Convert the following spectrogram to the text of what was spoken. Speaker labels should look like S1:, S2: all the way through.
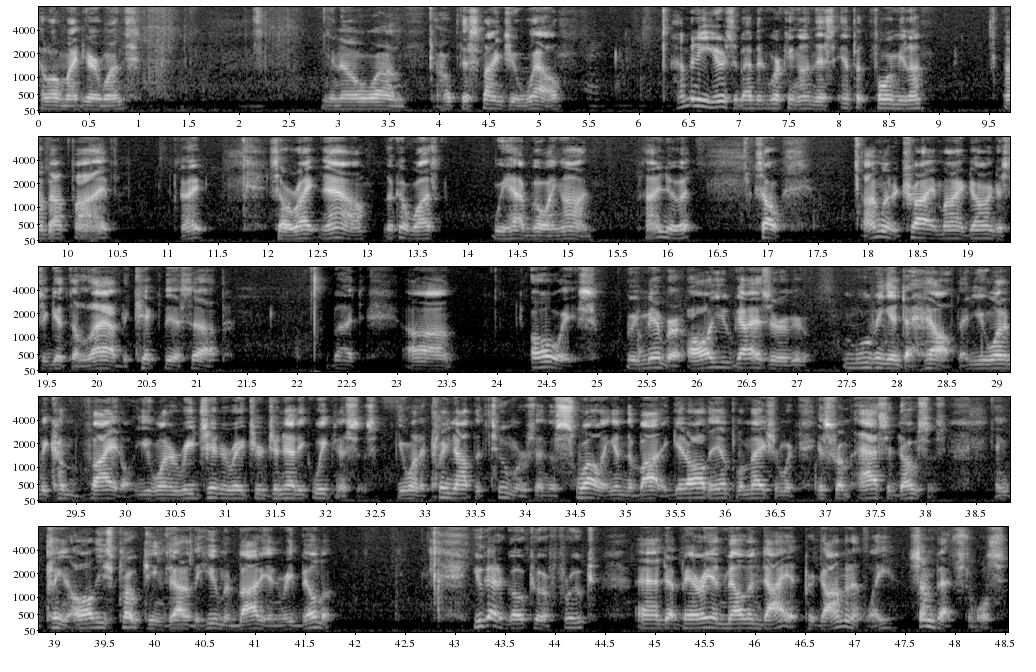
S1: Hello, my dear ones. You know, um, I hope this finds you well. How many years have I been working on this infant formula? About five, right? So right now, look at what we have going on. I knew it. So I'm going to try my darndest to get the lab to kick this up. But uh, always remember, all you guys are moving into health and you want to become vital. You want to regenerate your genetic weaknesses. You want to clean out the tumors and the swelling in the body. Get all the inflammation, which is from acidosis, and clean all these proteins out of the human body and rebuild them. You got to go to a fruit and a berry and melon diet predominantly, some vegetables.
